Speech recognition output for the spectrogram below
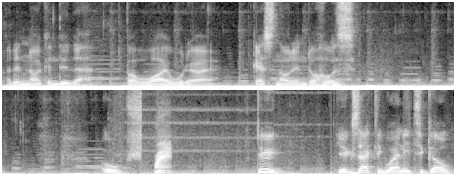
I didn't know I can do that. But why would I? Guess not indoors. Oh, sh Dude, you're exactly where I need to go.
